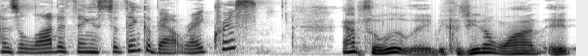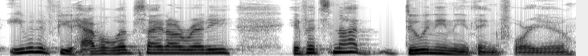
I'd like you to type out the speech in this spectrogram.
There's a lot of things to think about, right, Chris? Absolutely, because you don't want it, even if you have a website already, if it's not doing anything for you,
